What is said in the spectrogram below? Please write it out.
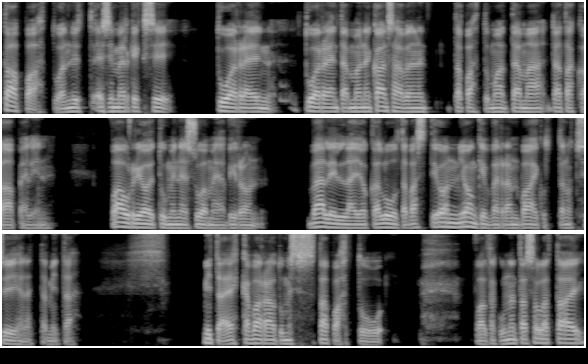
tapahtua. Nyt esimerkiksi tuorein, tuorein tämmöinen kansainvälinen tapahtuma on tämä datakaapelin vaurioituminen Suomen ja Viron välillä, joka luultavasti on jonkin verran vaikuttanut siihen, että mitä, mitä ehkä varautumisessa tapahtuu valtakunnan tasolla tai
